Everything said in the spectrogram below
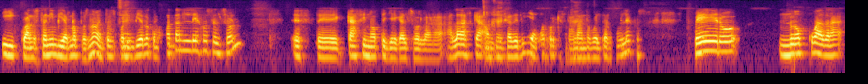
Y cuando está en invierno, pues no. Entonces, por invierno, como está tan lejos el sol, este, casi no te llega el sol a Alaska, aunque sea de día, ¿no? Porque está dando vueltas muy lejos. Pero no cuadra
